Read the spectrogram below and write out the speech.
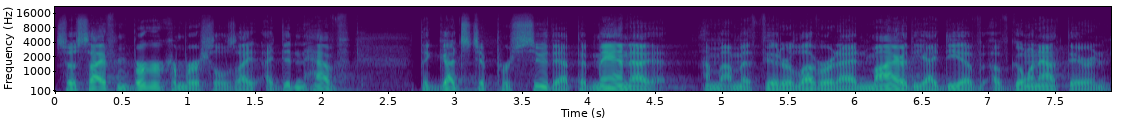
So aside from burger commercials, I, I didn't have the guts to pursue that. But man, I, I'm, I'm a theater lover and I admire the idea of, of going out there and,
